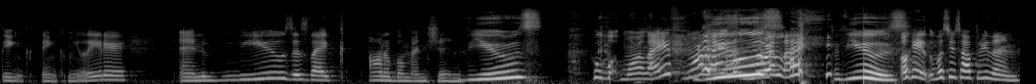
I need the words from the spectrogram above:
think thank me later, and views is like honorable mention. Views. Who what, more life? More life? Views? More life? Views. Okay, what's your top three then?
